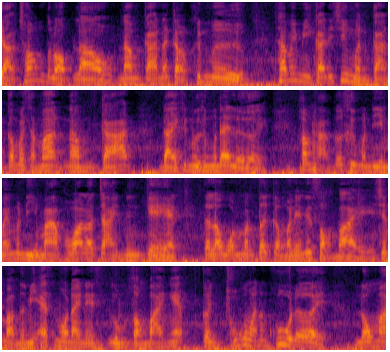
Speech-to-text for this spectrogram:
จากช่อง drop แล้วนำการ์ดนั้นกลับขึ้นมือ ถ้าไม่มีการ์ดที่ชื่อเหมือนกันก็ไม่สามารถนำการ์ดใดขึ้นมือขึ้นมือได้เลยคำถามก็คือมันดีไหมมันดีมาก เพราะว่าเราจ่ายหนึ่ง gauge แต่เราวน monster กลับมาเล่นได้2ใบ เช่นแบบมันมีแอสโมไดในหลุม2ใบเงี้ยก็ชุบมาทั้งคู่เลย ลงมา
